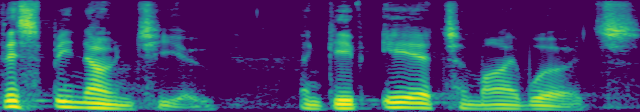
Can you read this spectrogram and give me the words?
this be known to you and give ear to my words.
